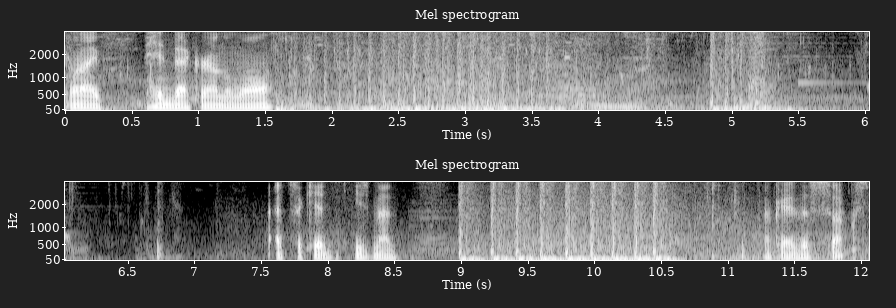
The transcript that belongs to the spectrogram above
when I hid back around the wall. That's a kid. He's mad. Okay, this sucks.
